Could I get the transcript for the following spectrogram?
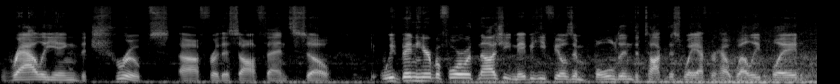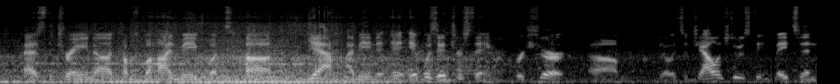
rallying the troops uh, for this offense. So we've been here before with Najee. Maybe he feels emboldened to talk this way after how well he played as the train uh, comes behind me. But uh, yeah, I mean, it, it was interesting for sure. Um, you know, it's a challenge to his teammates, and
